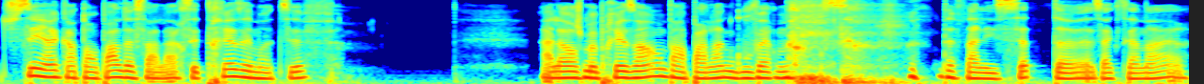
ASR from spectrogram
tu sais, hein, quand on parle de salaire, c'est très émotif. Alors, je me présente en parlant de gouvernance devant les sept euh, actionnaires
